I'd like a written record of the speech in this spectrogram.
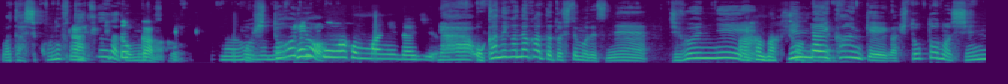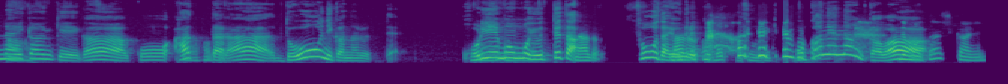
私この2つだと思うんですよ。なるほど、ね。人よ健康はほんまに大事よ。い。やーお金がなかったとしてもですね自分に信頼関係が、人との信頼関係がこうあったらどうにかなるって。ホリエモンも言ってた。そうだよね。って思ったその時。で もお金なんかでもは確かに。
